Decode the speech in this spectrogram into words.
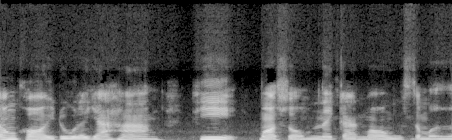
ต้องคอยดูระยะห่างที่เหมาะสมในการมองอยู่เสมอ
